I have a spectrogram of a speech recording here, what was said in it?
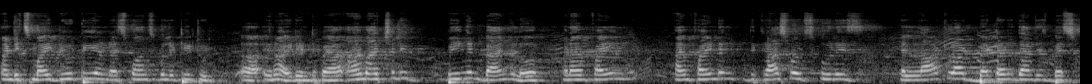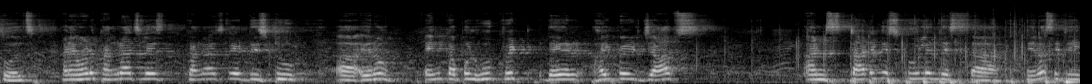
and it's my duty and responsibility to, uh, you know, identify. I- I'm actually being in Bangalore, and I'm finding, I'm finding the Crossword School is a lot, lot better than these best schools. And I want to congratulate, congratulate these two, uh, you know, young couple who quit their high-paid jobs and starting a school in this, uh, you know, city,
